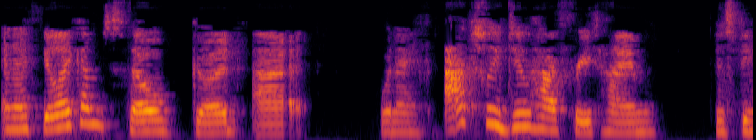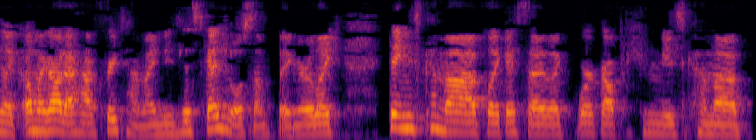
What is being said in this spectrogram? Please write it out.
And I feel like I'm so good at when I actually do have free time just being like, oh my God, I have free time. I need to schedule something or like things come up. Like I said, like work opportunities come up.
